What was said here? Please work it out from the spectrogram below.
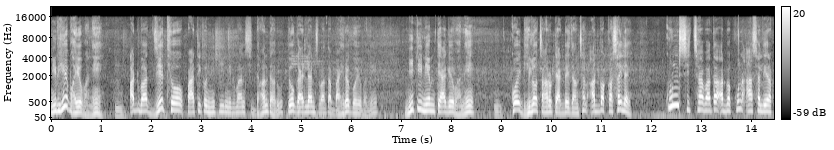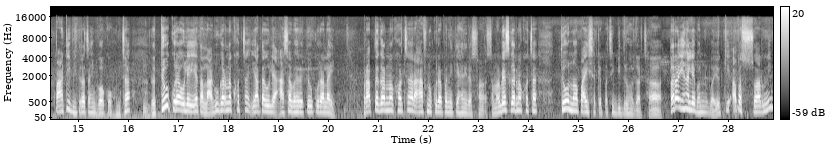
निरीह भयो भने अथवा जे थियो पार्टीको नीति निर्माण सिद्धान्तहरू त्यो गाइडलाइन्सबाट बाहिर गयो भने नीति नियम त्याग्यो भने कोही ढिलो चाँडो ट्याग्दै जान्छन् अथवा कसैलाई कुन शिक्षाबाट अथवा कुन आशा लिएर पार्टीभित्र चाहिँ गएको हुन्छ र त्यो कुरा उसले या त लागू गर्न खोज्छ या त उसले आशा भएर त्यो कुरालाई प्राप्त गर्न खोज्छ र आफ्नो कुरा पनि त्यहाँनिर समावेश गर्न खोज्छ। त्यो नपाइसकेपछि विद्रोह गर्छ। तर यहाँले भन्नुभयो कि अब स्वर्णिम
